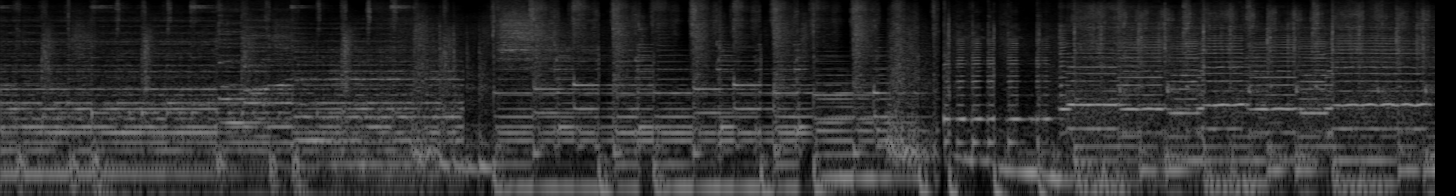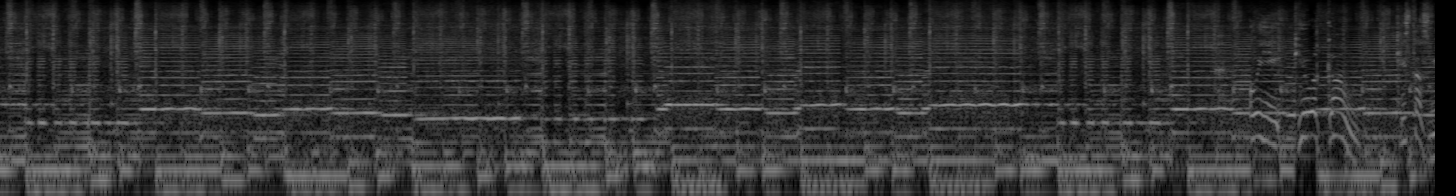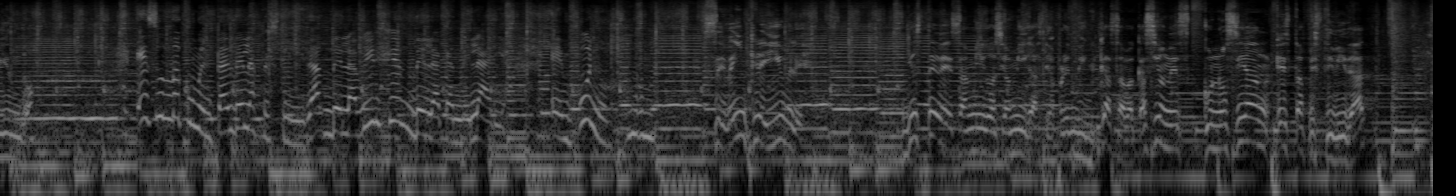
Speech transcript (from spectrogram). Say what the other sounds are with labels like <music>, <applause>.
Qué bacán. ¿Qué estás viendo? Es un documental de la festividad de la Virgen de la Candelaria, en Puno. <laughs> Se ve increíble. ¿Y ustedes, amigos y amigas de Aprende en Casa Vacaciones, conocían esta festividad?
